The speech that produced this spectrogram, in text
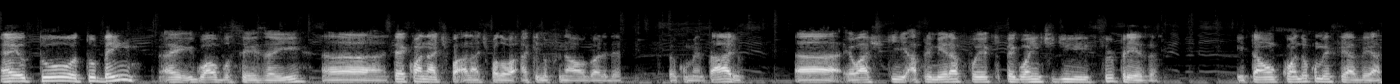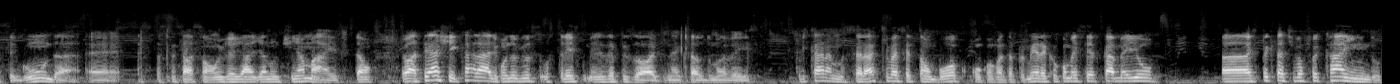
É, eu tô, tô bem é, igual vocês aí. Uh, até com a Nath, a Nath falou aqui no final agora do seu comentário. Uh, eu acho que a primeira foi a que pegou a gente de surpresa. Então, quando eu comecei a ver a segunda, é, essa sensação já, já não tinha mais. Então, eu até achei, caralho, quando eu vi os, os três primeiros episódios, né, que saiu de uma vez, Falei, caramba, será que vai ser tão boa quanto a primeira? Que eu comecei a ficar meio. A expectativa foi caindo.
